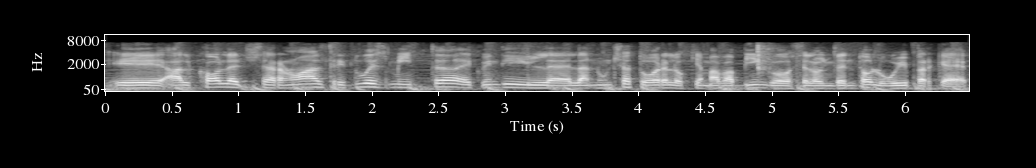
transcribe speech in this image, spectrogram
eh, al college c'erano altri due Smith e quindi il, l'annunciatore lo chiamava Bingo, se lo inventò lui perché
